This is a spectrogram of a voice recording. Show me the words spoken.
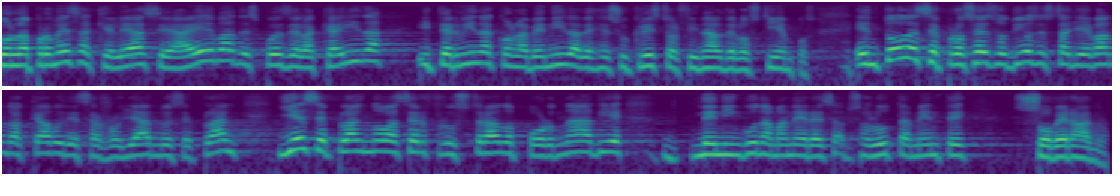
con la promesa que le hace a Eva después de la caída y termina con la venida de Jesucristo al final de los tiempos. En todo ese proceso Dios está llevando a cabo y desarrollando ese plan y ese plan no va a ser frustrado por nadie de ninguna manera, es absolutamente soberano.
